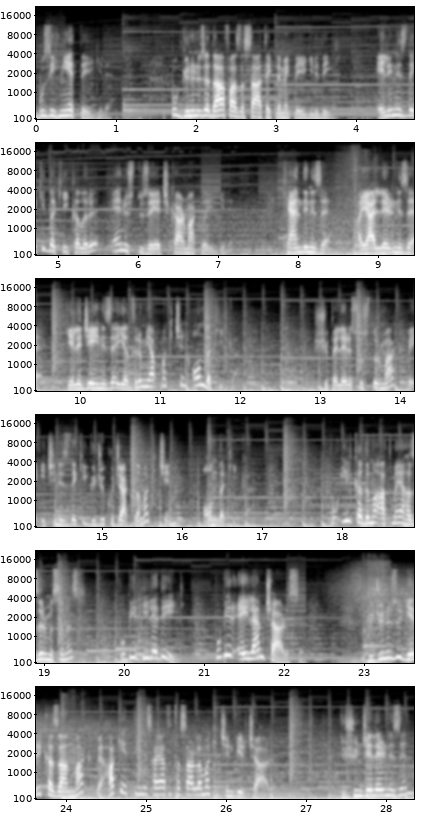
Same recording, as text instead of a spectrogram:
bu zihniyetle ilgili. Bu gününüze daha fazla saat eklemekle ilgili değil. Elinizdeki dakikaları en üst düzeye çıkarmakla ilgili. Kendinize, hayallerinize, geleceğinize yatırım yapmak için 10 dakika. Şüpheleri susturmak ve içinizdeki gücü kucaklamak için 10 dakika. Bu ilk adımı atmaya hazır mısınız? Bu bir hile değil. Bu bir eylem çağrısı. Gücünüzü geri kazanmak ve hak ettiğiniz hayatı tasarlamak için bir çağrı. Düşüncelerinizin,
